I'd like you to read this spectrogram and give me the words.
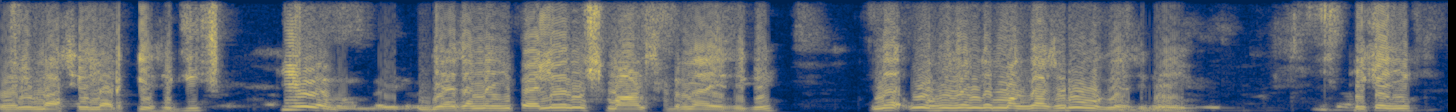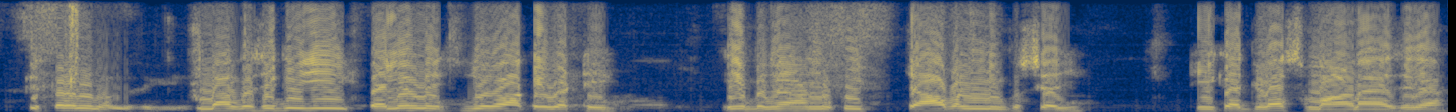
ਮੇਰੀ ਮਾਸੀ ਦੀ ਲੜਕੀ ਸੀਗੀ। ਕੀ ਹੋਇਆ ਮਾਮਲਾ ਜੀ? ਜਦ ਮੈਂ ਜੀ ਪਹਿਲੇ ਉਹਨੂੰ ਸਮਾਨ ਛੱਡਣ ਆਏ ਸੀਗੇ ਨਾ ਉਸ ਦਿਨ ਤੋਂ ਮੰਗਾ ਸ਼ੁਰੂ ਹੋ ਗਿਆ ਸੀਗਾ ਜੀ। ਠੀਕ ਹੈ ਜੀ। ਕਿਸ ਤਰ੍ਹਾਂ ਦੀ ਮੰਗ ਸੀਗੀ? ਮੰਗ ਸੀਗੀ ਜੀ ਪਹਿਲੇ ਉਹਨੇ ਜੋ ਆ ਕੇ ਬੈਠੇ ਇਹ ਬੰਦਾ ਸਾਨੂੰ ਕੋਈ ਚਾਹ ਵਾਲੀ ਨਹੀਂ ਪੁੱਛਿਆ ਜੀ। ਠੀਕ ਹੈ, ਜਿਹੜਾ ਸਮਾਨ ਆਇਆ ਸੀਗਾ,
